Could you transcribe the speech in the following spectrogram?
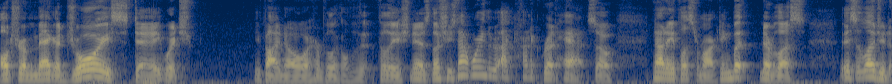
Ultra Mega Joyce Day, which you probably know what her political affiliation is, though she's not wearing the iconic red hat, so not A plus for marketing, but nevertheless, this alleged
